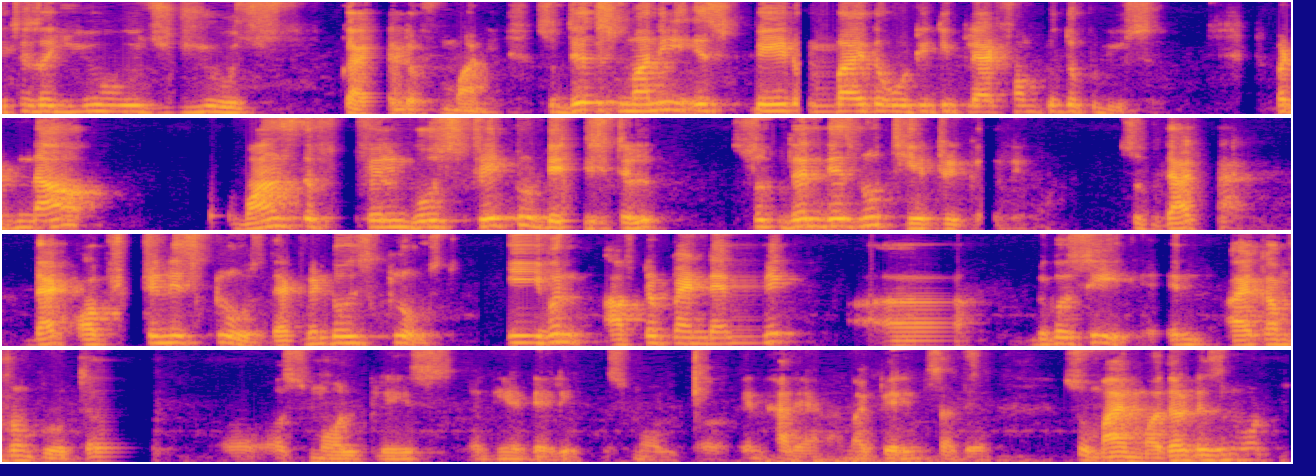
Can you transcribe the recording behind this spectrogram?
which is a huge, huge kind of money. So this money is paid by the OTT platform to the producer. But now, once the film goes straight to digital, so then there's no theatrical. Know? So that that option is closed. That window is closed. Even after pandemic, uh, because see, in, I come from Rohtak, a small place near Delhi, small uh, in Haryana. My parents are there, so my mother doesn't want to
